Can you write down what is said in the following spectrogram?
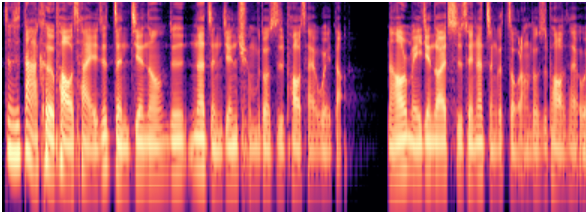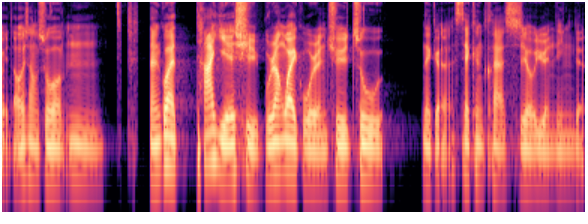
真是大客泡菜，就整间哦，就是那整间全部都是泡菜的味道，然后每一间都在吃，所以那整个走廊都是泡菜味道。我想说，嗯，难怪他也许不让外国人去住那个 second class 是有原因的，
